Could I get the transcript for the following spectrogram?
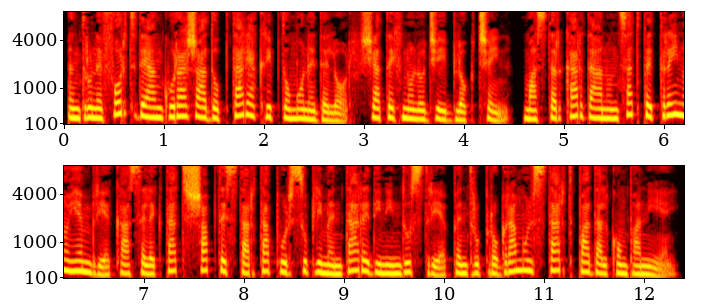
Într-un efort de a încuraja adoptarea criptomonedelor și a tehnologiei blockchain, Mastercard a anunțat pe 3 noiembrie că a selectat șapte startup-uri suplimentare din industrie pentru programul StartPad al companiei.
